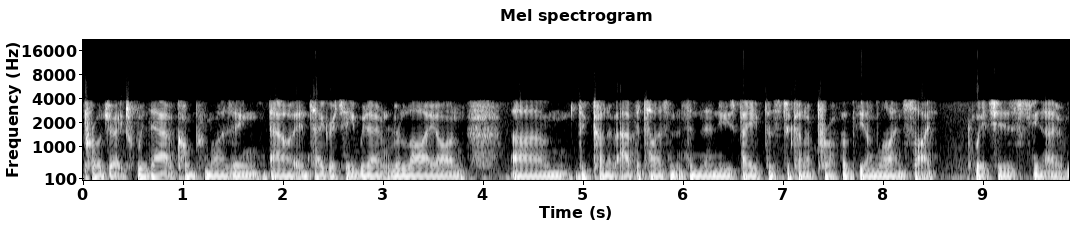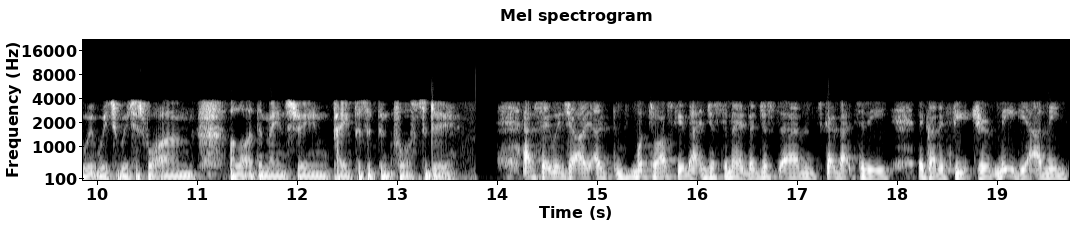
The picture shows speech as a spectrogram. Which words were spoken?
project without compromising our integrity. We don't rely on um, the kind of advertisements in their newspapers to kind of prop up the online site, which is, you know, which which is what um, a lot of the mainstream papers have been forced to do. Absolutely, which I, I, want to ask you about in just a minute. But just um, to go back to the, the kind of future of media, I mean,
